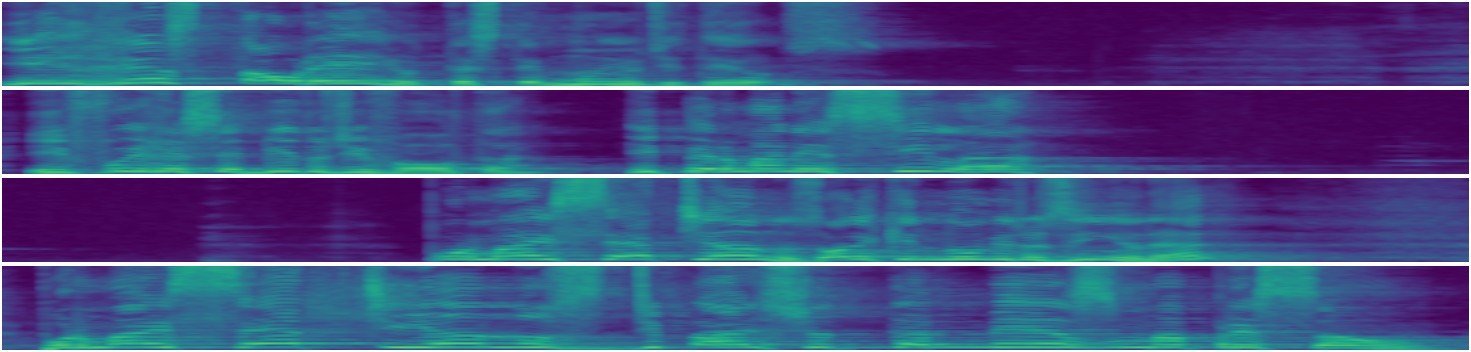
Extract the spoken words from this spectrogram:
E restaurei o testemunho de Deus. E fui recebido de volta e permaneci lá por mais sete anos, olha que númerozinho, né? Por mais sete anos debaixo da mesma pressão.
